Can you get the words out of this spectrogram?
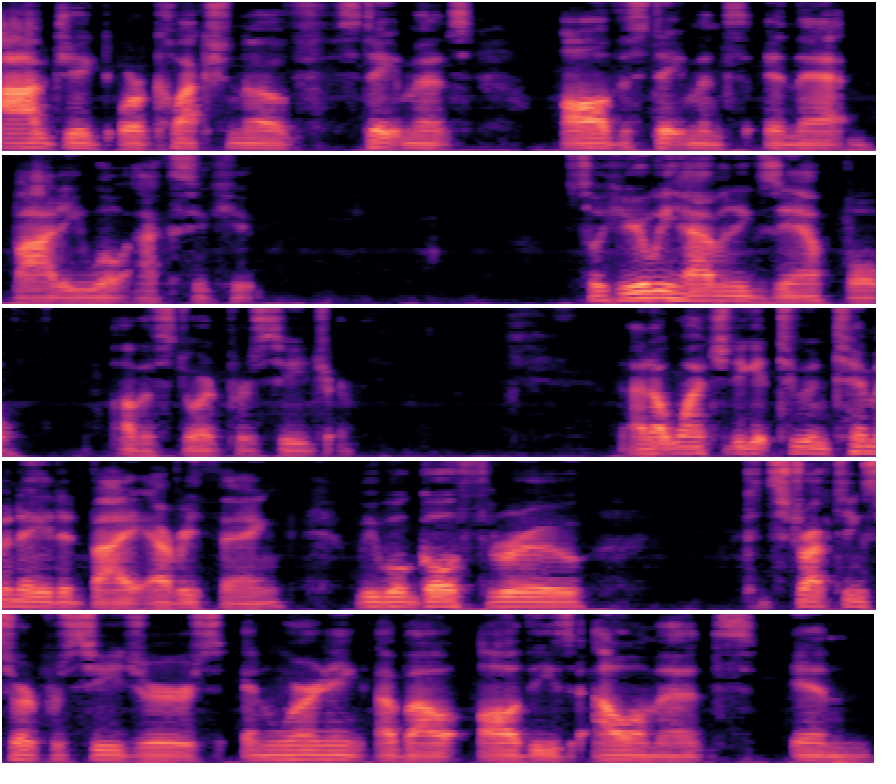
object or collection of statements, all the statements in that body will execute. So here we have an example of a stored procedure. I don't want you to get too intimidated by everything. We will go through constructing stored procedures and learning about all these elements in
